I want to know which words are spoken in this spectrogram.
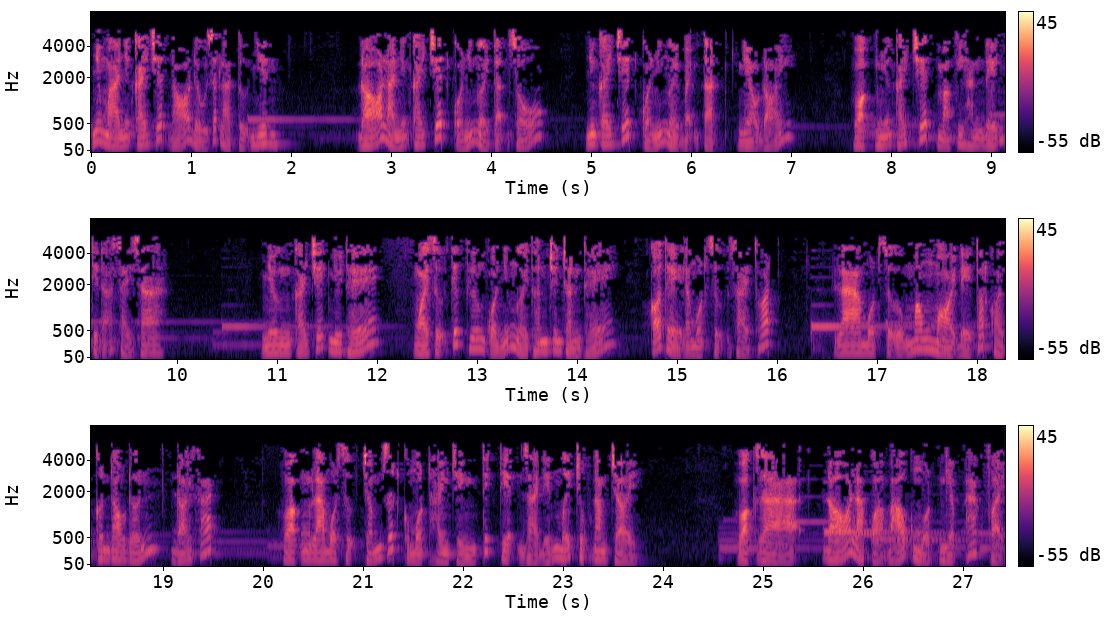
nhưng mà những cái chết đó đều rất là tự nhiên. Đó là những cái chết của những người tận số, những cái chết của những người bệnh tật, nghèo đói, hoặc những cái chết mà khi hắn đến thì đã xảy ra. Nhưng cái chết như thế, ngoài sự tiếc thương của những người thân trên trần thế, có thể là một sự giải thoát, là một sự mong mỏi để thoát khỏi cơn đau đớn, đói khát, hoặc là một sự chấm dứt của một hành trình tích tiện dài đến mấy chục năm trời. Hoặc giả đó là quả báo của một nghiệp ác vậy.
